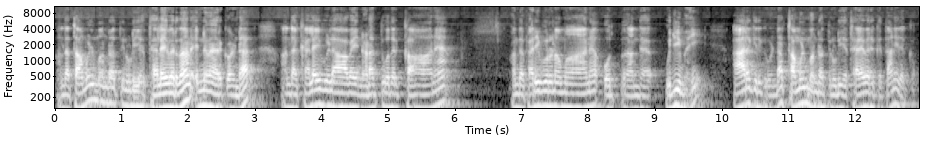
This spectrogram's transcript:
அந்த தமிழ் மன்றத்தினுடைய தலைவர் தான் என்னவாக இருக்க வேண்டாம் அந்த கலை விழாவை நடத்துவதற்கான அந்த பரிபூர்ணமான ஒத் அந்த உரிமை யாருக்கு இருக்க வேண்டாம் தமிழ் மன்றத்தினுடைய தலைவருக்கு தான் இருக்கும்.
